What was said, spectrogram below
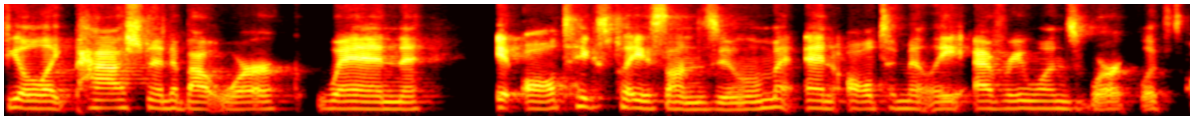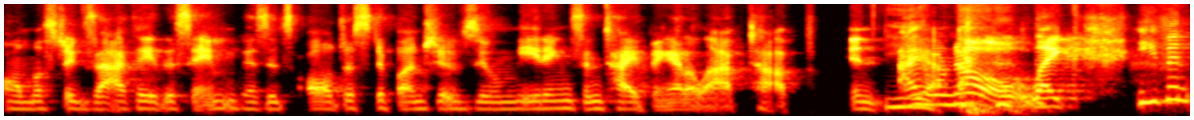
feel like passionate about work when it all takes place on Zoom, and ultimately everyone's work looks almost exactly the same because it's all just a bunch of Zoom meetings and typing at a laptop. And I don't know, like even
